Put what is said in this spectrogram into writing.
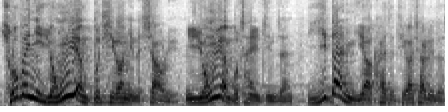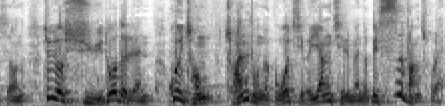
除非你永远不提高你的效率，你永远不参与竞争，一旦你要开始提高效率的时候呢，就有许多的人会从传统的国企和央企里面的被释放出来。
